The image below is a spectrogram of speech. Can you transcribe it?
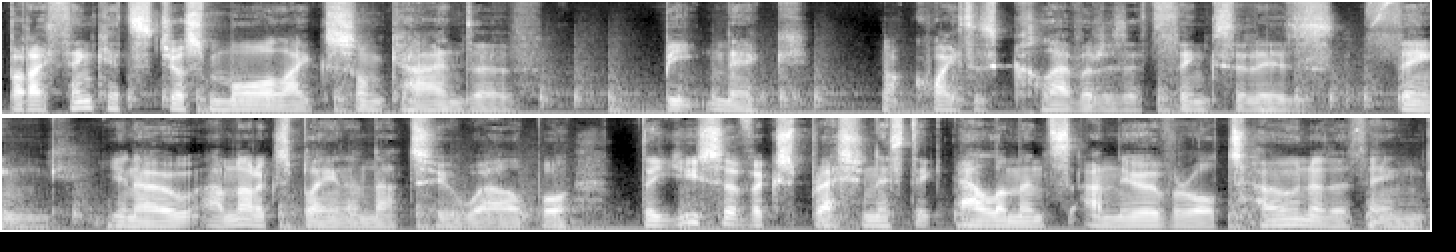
but I think it's just more like some kind of beatnik, not quite as clever as it thinks it is thing. You know, I'm not explaining that too well, but the use of expressionistic elements and the overall tone of the thing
